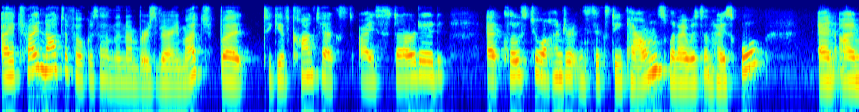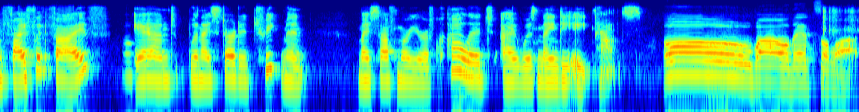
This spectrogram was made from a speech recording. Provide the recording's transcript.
I tried not to focus on the numbers very much, but to give context, I started at close to 160 pounds when I was in high school, and I'm five foot five. Okay. And when I started treatment, my sophomore year of college, I was 98 pounds. Oh, wow, that's a lot.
